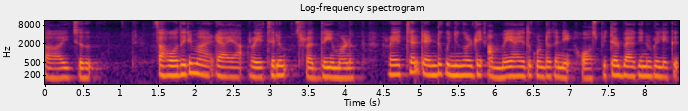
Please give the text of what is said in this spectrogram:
സഹായിച്ചത് സഹോദരിമാരായ റേച്ചലും ശ്രദ്ധയുമാണ്. റേച്ചൽ രണ്ട് കുഞ്ഞുങ്ങളുടെ അമ്മയായതുകൊണ്ട് തന്നെ ഹോസ്പിറ്റൽ ബാഗിനുള്ളിലേക്ക്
